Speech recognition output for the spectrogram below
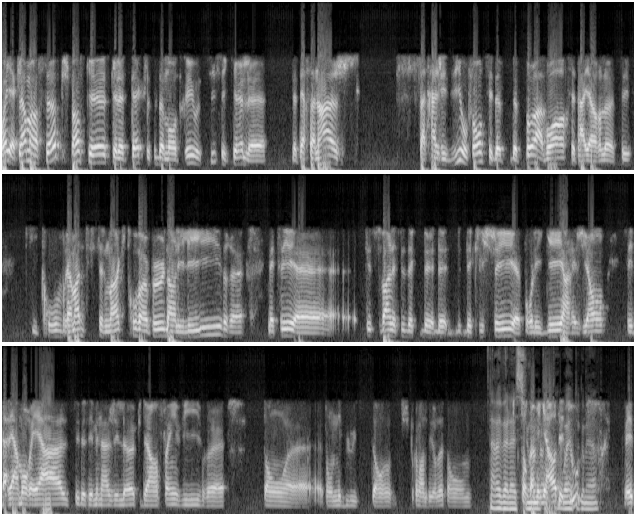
Oui, il y a clairement ça. Puis je pense que ce que le texte essaie de montrer aussi, c'est que le, le personnage, sa tragédie, au fond, c'est de ne pas avoir cet ailleurs-là, tu sais, qui trouve vraiment difficilement, qui trouve un peu dans les livres. euh, Mais tu sais, euh, souvent l'espèce de, de, de, de cliché euh, pour les gays en région, c'est d'aller à Montréal, tu sais, de déménager là, puis d'enfin vivre euh, ton euh, ton ébloui, ton, je sais pas comment dire là, ton Ta révélation. Ton out et Ouais, tout. mais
